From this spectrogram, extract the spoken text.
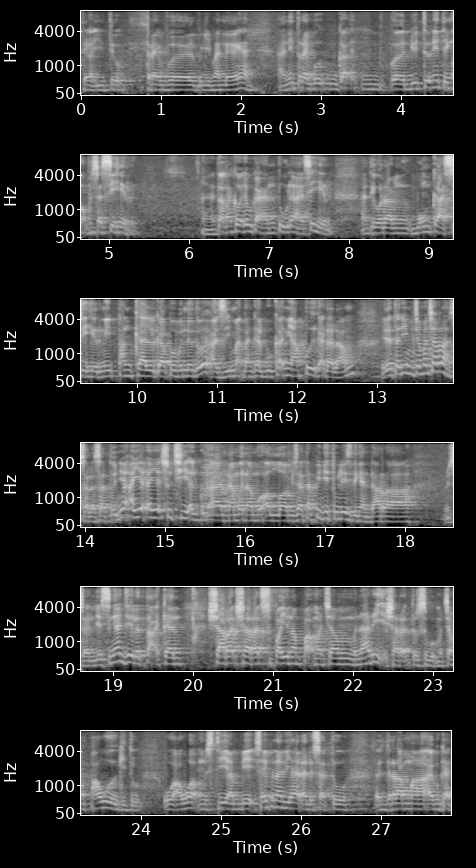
tengok YouTube travel pergi mana kan. Ha, ni try buka uh, YouTube ni tengok pasal sihir. Ha, tak takut je bukan hantu lah sihir. Nanti orang bongkar sihir ni tangkal ke apa benda tu, azimat tangkal buka ni apa kat dalam. Dia tadi macam-macam lah. Salah satunya ayat-ayat suci Al-Quran, nama-nama Allah misalnya tapi ditulis dengan darah, Misalnya dia sengaja letakkan syarat-syarat supaya nampak macam menarik syarat tersebut macam power gitu. Oh awak mesti ambil saya pernah lihat ada satu uh, drama eh, bukan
